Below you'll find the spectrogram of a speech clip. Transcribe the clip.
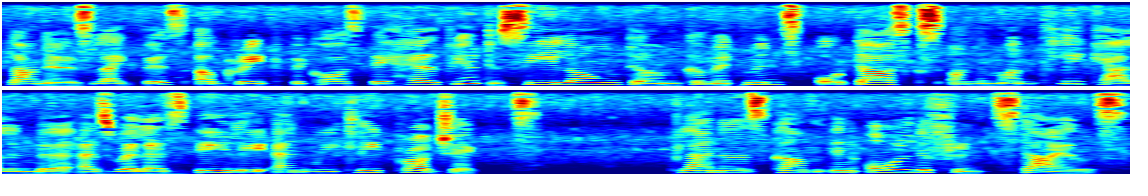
Planners like this are great because they help you to see long-term commitments or tasks on the monthly calendar as well as daily and weekly projects. Planners come in all different styles.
